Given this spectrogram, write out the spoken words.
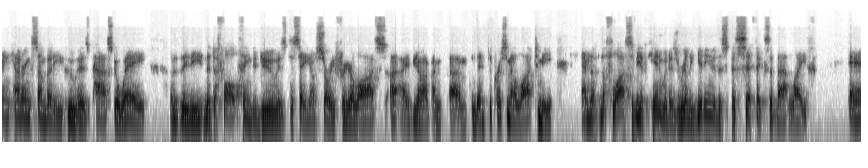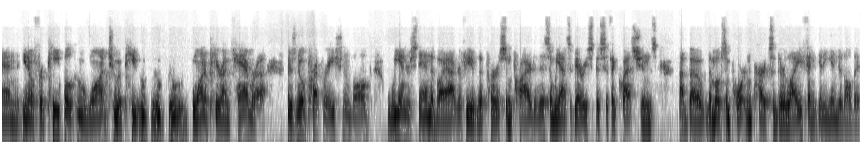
encountering somebody who has passed away, the, the, default thing to do is to say, you know, sorry for your loss. I, you know, I'm, um, the, the, person meant a lot to me. And the, the philosophy of Kinwood is really getting into the specifics of that life. And you know, for people who want to appear, who, who, who want to appear on camera, there's no preparation involved. We understand the biography of the person prior to this, and we ask very specific questions about the most important parts of their life and getting into all the,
